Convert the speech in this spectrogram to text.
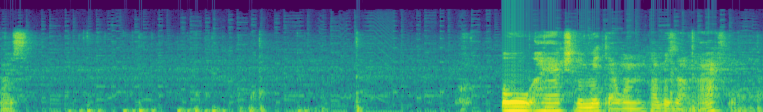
nice. Oh, I actually made that one. That was on accident.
